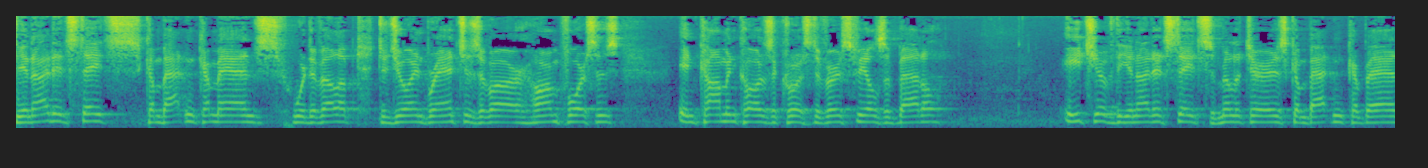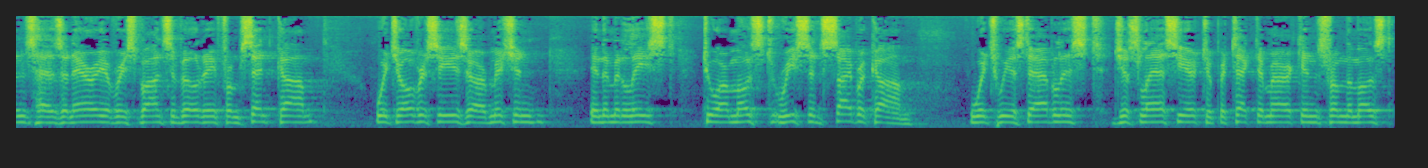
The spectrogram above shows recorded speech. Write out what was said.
The United States combatant commands were developed to join branches of our armed forces in common cause across diverse fields of battle. Each of the United States military's combatant commands has an area of responsibility from CENTCOM, which oversees our mission in the Middle East, to our most recent CyberCom, which we established just last year to protect Americans from the most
